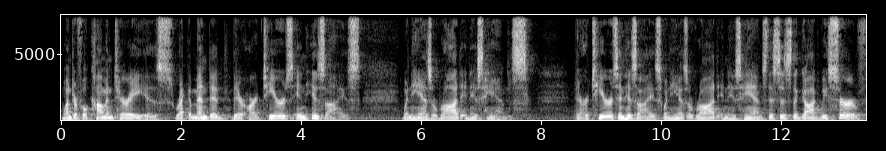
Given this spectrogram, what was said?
wonderful commentary is recommended, there are tears in his eyes when he has a rod in his hands. There are tears in his eyes when he has a rod in his hands. This is the God we serve,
